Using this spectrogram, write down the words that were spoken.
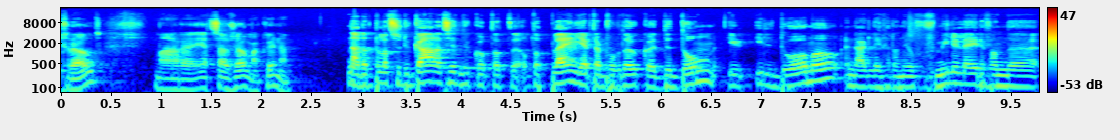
groot. Maar uh, ja, het zou zomaar kunnen. Nou, dat Palazzo Ducale dat zit natuurlijk op dat, op dat plein. Je hebt daar bijvoorbeeld ook de Dom, Il, Il Duomo. En daar liggen dan heel veel familieleden van de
